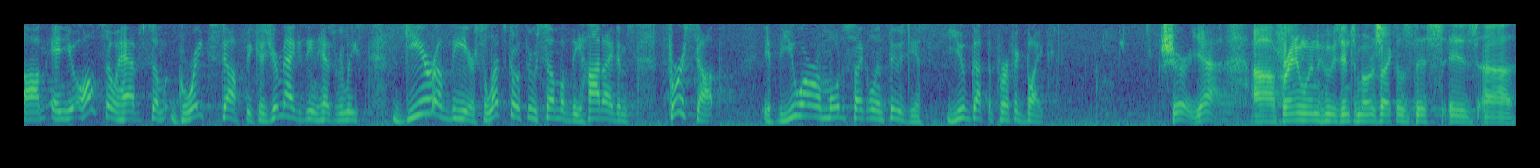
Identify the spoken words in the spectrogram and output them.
um, and you also have some great stuff because your magazine has released Gear of the Year. So let's go through some of the hot items. First up, if you are a motorcycle enthusiast, you've got the perfect bike. Sure, yeah. Uh, for anyone who's into motorcycles, this is uh,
